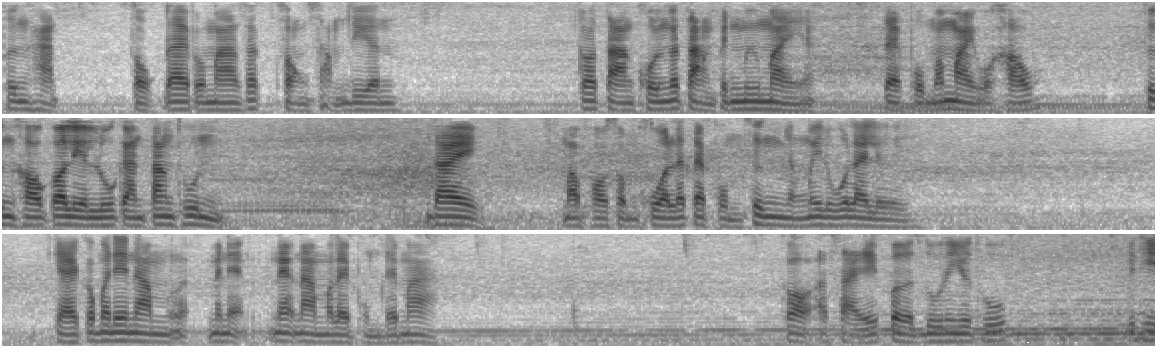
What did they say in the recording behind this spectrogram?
เพิ่งหัด ตกได้ประมาณสักสองสามเดือน ก็ต่างคนก็ต่างเป็นมือใหม่อะแต่ผมมาใหม่กว่าเขา ซึ่งเขาก็เรียนรู้การตั้งทุน ได้มาพอสมควรแล้วแต่ผมซึ่งยังไม่รู้อะไรเลย แกก็ไม่ได้นำไม่แนะแนะนำอะไรผมได้มาก ก็อาศัยเปิดดูใน YouTube วิธี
